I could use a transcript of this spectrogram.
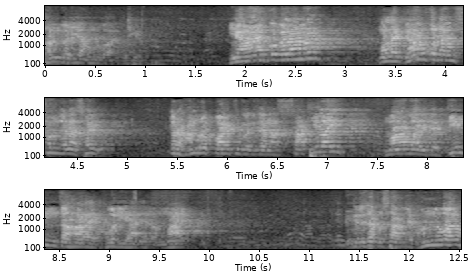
धनगढी आउनुभएको थियो। यहाँ आएको बेलामा मलाई गाउँको नाम सम्झना छैन तर हाम्रो पार्टीको एकजना साथीलाई माओवादीले दिन दहाडै गोली हालेर मार्यो गिरिजा प्रसादले भन्नुभयो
